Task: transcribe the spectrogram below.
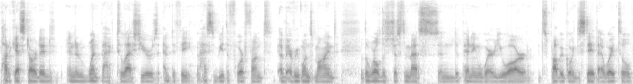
podcast started, and it went back to last year's empathy. It has to be at the forefront of everyone's mind. The world is just a mess, and depending where you are, it's probably going to stay that way till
